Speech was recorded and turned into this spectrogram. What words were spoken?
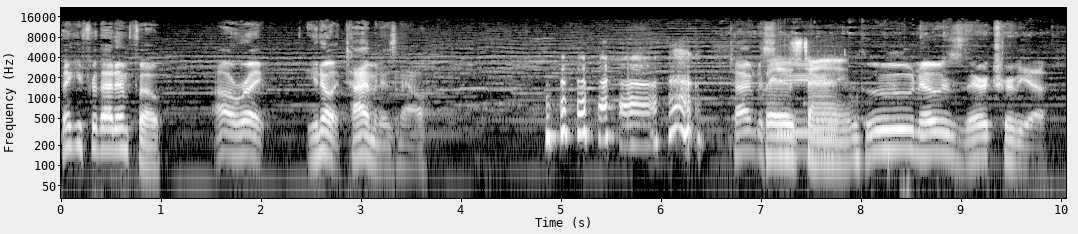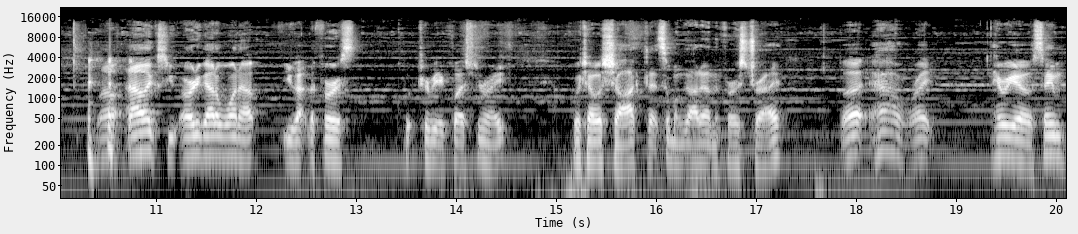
Thank you for that info. All right. You know what time it is now. time to Quiz see time. who knows their trivia. Well, Alex, you already got a one up. You got the first qu- trivia question right, which I was shocked that someone got it on the first try. But all right, here we go. Same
